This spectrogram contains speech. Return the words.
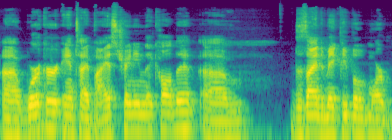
uh, worker anti-bias training. They called it, um, designed to make people more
